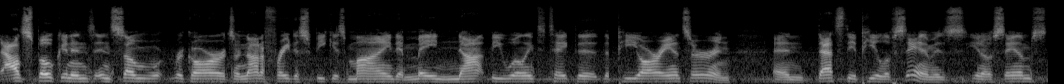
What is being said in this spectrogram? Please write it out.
outspoken in, in some regards, or not afraid to speak his mind, and may not be willing to take the, the PR answer, and and that's the appeal of Sam. Is you know Sam's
